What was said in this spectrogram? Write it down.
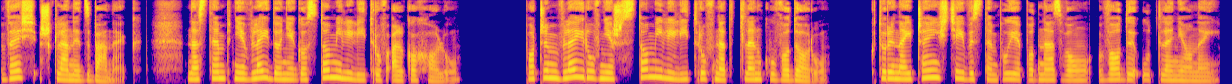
Weź szklany dzbanek. Następnie wlej do niego 100 ml alkoholu. Po czym wlej również 100 ml nadtlenku wodoru, który najczęściej występuje pod nazwą wody utlenionej.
